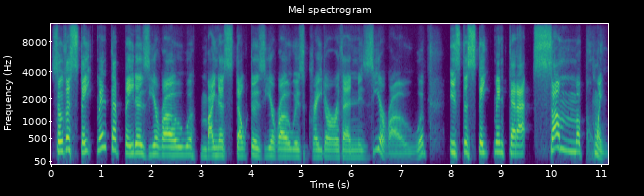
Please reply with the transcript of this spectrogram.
So the statement that beta zero minus delta zero is greater than zero is the statement that at some point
